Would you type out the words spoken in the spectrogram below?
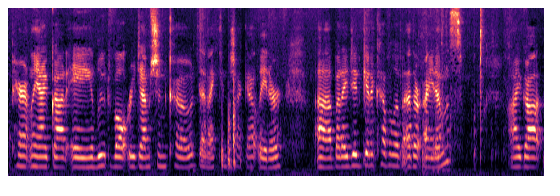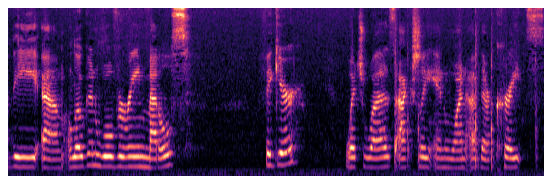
Apparently I've got a Loot Vault redemption code that I can check out later. Uh, but I did get a couple of other items. I got the um, Logan Wolverine Metals figure, which was actually in one of their crates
